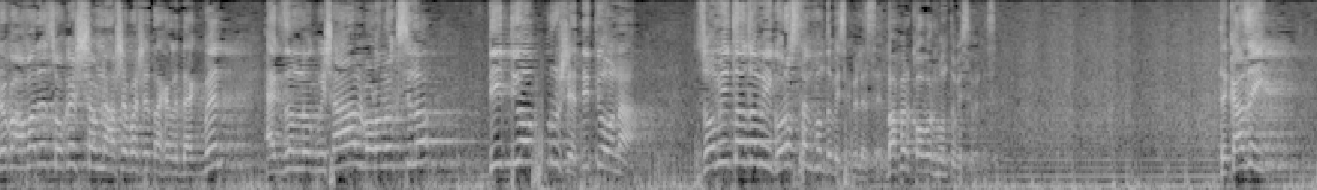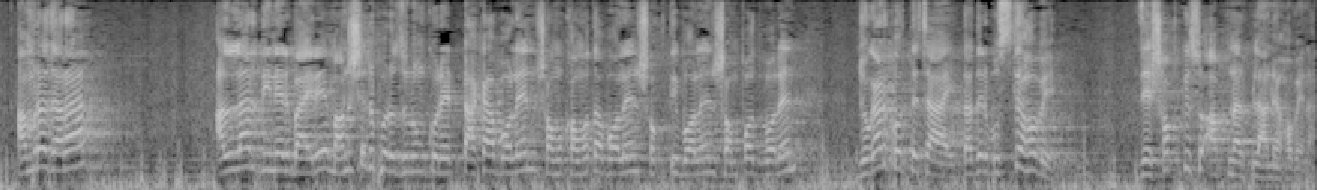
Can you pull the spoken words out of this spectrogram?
এরকম আমাদের চোখের সামনে আশেপাশে তাকালে দেখবেন, একজন লোক বিশাল বড় লোক ছিল, দ্বিতীয় পুরুষে তৃতীয় না, জমি তো জমি, গোরস্থান পর্যন্ত বেছে ফেলেছে, বাপের কবর পর্যন্ত বেছে ফেলেছে। তো কাজেই আমরা যারা আল্লাহর দিনের বাইরে মানুষের উপরে জুলুম করে টাকা বলেন সমক্ষমতা বলেন, শক্তি বলেন, সম্পদ বলেন, জোগাড় করতে চায় তাদের বুঝতে হবে যে সব কিছু আপনার প্ল্যানে হবে না।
